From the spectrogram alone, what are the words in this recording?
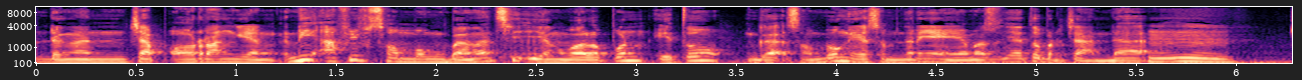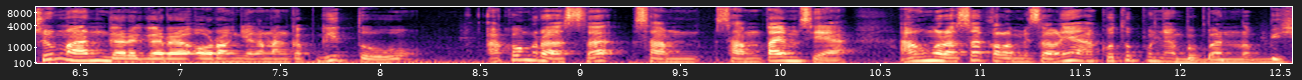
dengan cap orang yang ini Afif sombong banget sih yang walaupun itu nggak sombong ya sebenarnya ya maksudnya itu bercanda mm-mm. cuman gara-gara orang yang nangkep gitu aku ngerasa some- sometimes ya aku ngerasa kalau misalnya aku tuh punya beban lebih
